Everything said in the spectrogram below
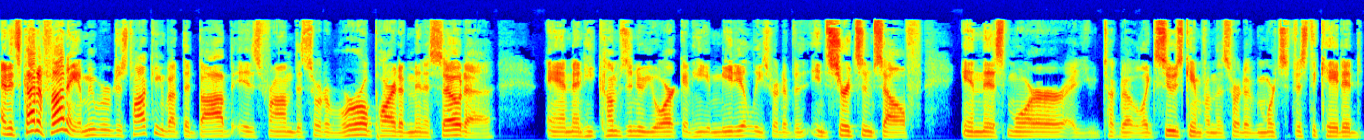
And it's kind of funny. I mean, we were just talking about that Bob is from the sort of rural part of Minnesota and then he comes to New York and he immediately sort of inserts himself in this more you talked about like Suze came from this sort of more sophisticated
